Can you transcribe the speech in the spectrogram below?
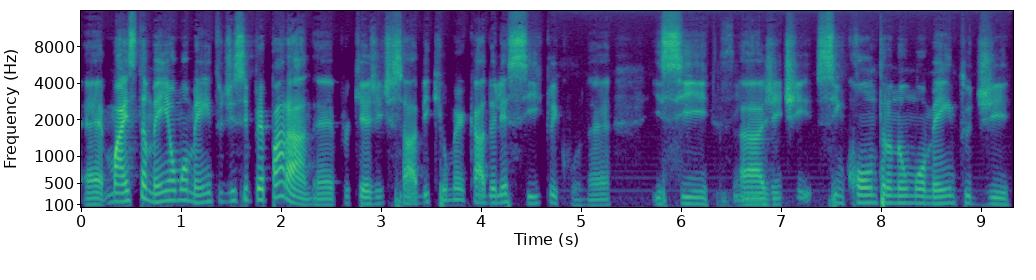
É, mas também é o momento de se preparar, né? Porque a gente sabe que o mercado ele é cíclico, né? E se Sim. a gente se encontra num momento de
